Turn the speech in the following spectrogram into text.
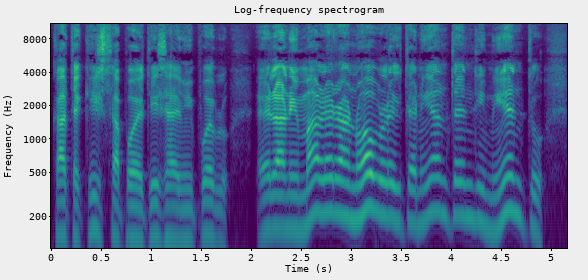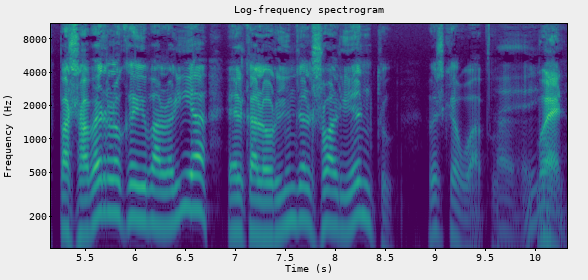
catequista poetisa de mi pueblo, el animal era noble y tenía entendimiento para saber lo que valía el calorín del su aliento. ¿Ves qué guapo? Bueno,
